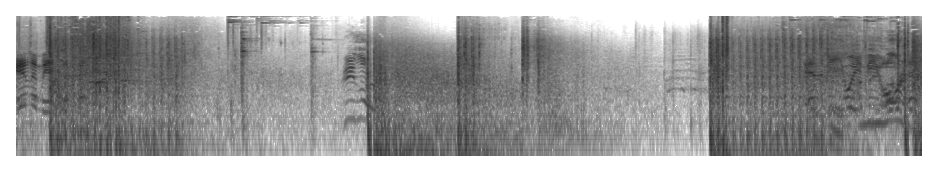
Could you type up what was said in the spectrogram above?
Enemy at the Reload. UAV overhead.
